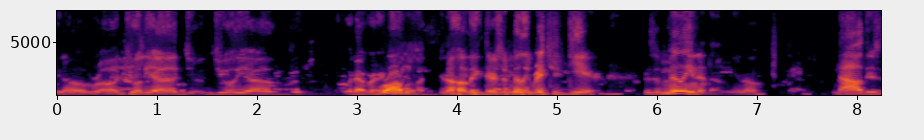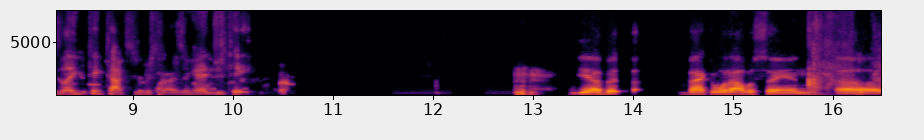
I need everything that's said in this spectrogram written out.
you know, uh, Julia, Ju- Julia, whatever Robert. was. You know, like there's a million. Richard Gere. There's a million of them. You know. Now there's like TikTok superstars like Andrew Tate. Yeah, but back to what I was saying, uh,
